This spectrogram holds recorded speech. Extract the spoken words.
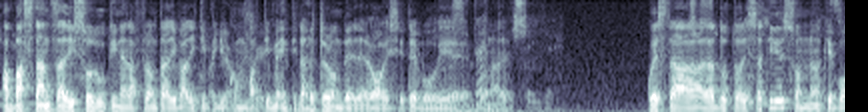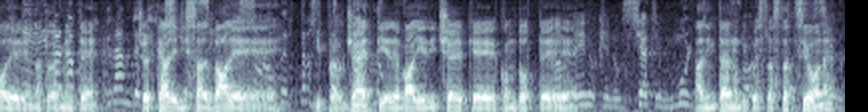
abbastanza risoluti nell'affrontare i vari tipi di combattimenti. D'altronde l'eroe siete voi e buona di re. scegliere. Questa è la dottoressa Tilson che vuole naturalmente cercare di salvare i progetti e le varie ricerche condotte all'interno di questa stazione.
